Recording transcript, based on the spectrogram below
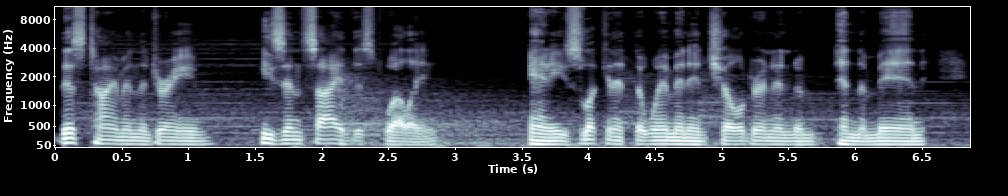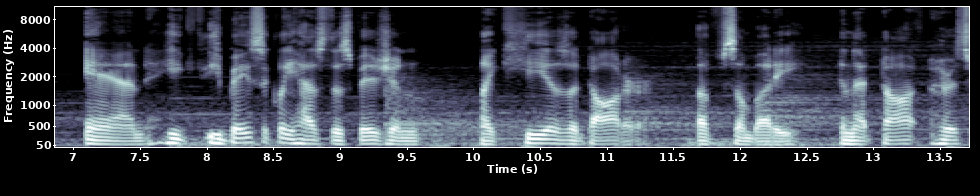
This time in the dream, he's inside this dwelling and he's looking at the women and children and the, and the men. And he, he basically has this vision like he is a daughter of somebody, and that dot, his,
